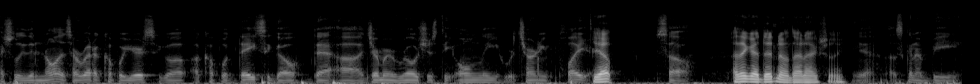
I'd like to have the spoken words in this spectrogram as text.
actually didn't know this. I read a couple years ago, a couple days ago, that uh, Jeremy Roach is the only returning player. Yep. So I think I did know that actually. yeah, that's gonna be.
